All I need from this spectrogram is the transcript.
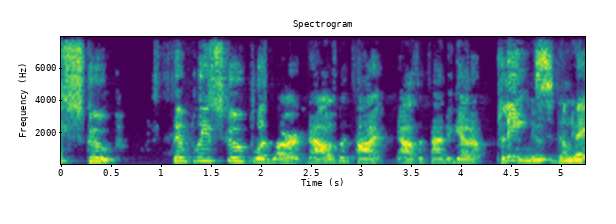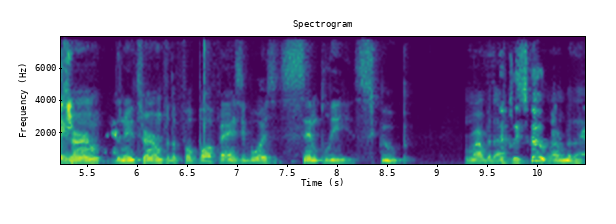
scoop. Simply scoop Lazard. Now's the time. Now's the time to get him. the new Please. the new term the new term for the football fantasy boys simply scoop. Remember that. Simply scoop. Remember that.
